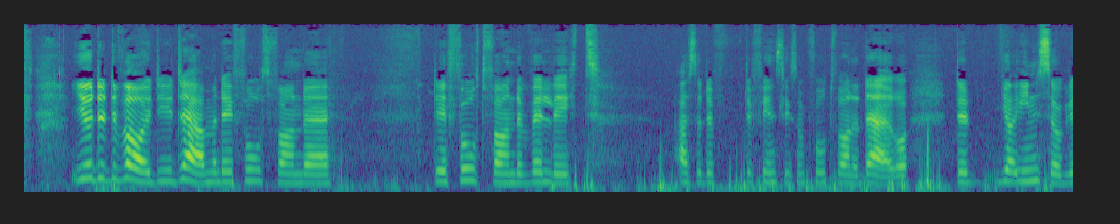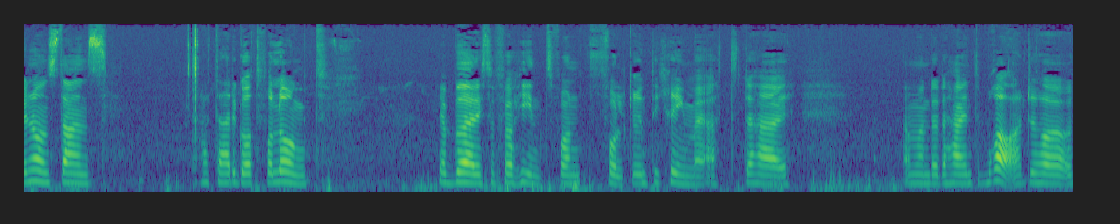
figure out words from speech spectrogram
Jo det, det var det ju där men det är fortfarande Det är fortfarande väldigt Alltså det, det finns liksom fortfarande där och det, jag insåg det någonstans att det hade gått för långt. Jag började liksom få hint från folk runt omkring mig att det här Amanda det här är inte bra. Du har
